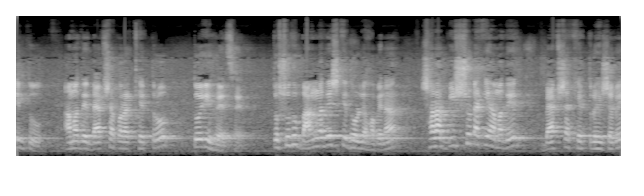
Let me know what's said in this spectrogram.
কিন্তু আমাদের ব্যবসা করার ক্ষেত্র তৈরি হয়েছে। তো শুধু বাংলাদেশকে ধরলে হবে না, সারা বিশ্বটাকে আমাদের ব্যবসা ক্ষেত্র হিসেবে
